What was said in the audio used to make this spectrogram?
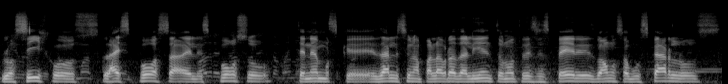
los hijos, la esposa, el esposo. Tenemos que darles una palabra de aliento, no te desesperes, vamos a buscarlos.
